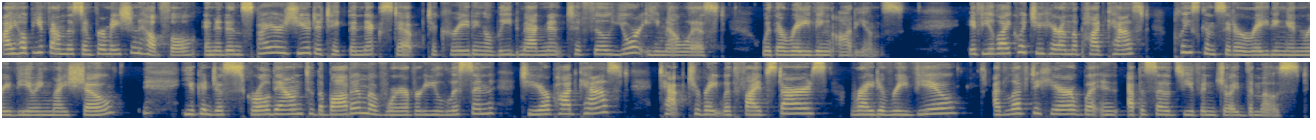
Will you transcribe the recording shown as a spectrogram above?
I hope you found this information helpful and it inspires you to take the next step to creating a lead magnet to fill your email list with a raving audience. If you like what you hear on the podcast, please consider rating and reviewing my show. You can just scroll down to the bottom of wherever you listen to your podcast, tap to rate with five stars, write a review. I'd love to hear what episodes you've enjoyed the most.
